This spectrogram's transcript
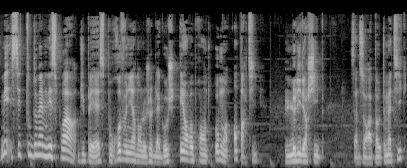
Mais c'est tout de même l'espoir du PS pour revenir dans le jeu de la gauche et en reprendre au moins en partie le leadership. Ça ne sera pas automatique,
